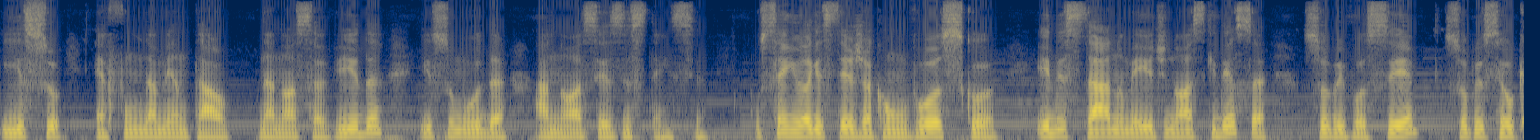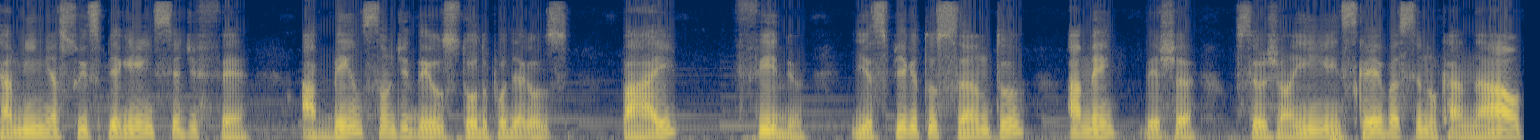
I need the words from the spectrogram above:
Isso é fundamental na nossa vida, isso muda a nossa existência. O Senhor esteja convosco, Ele está no meio de nós. Que desça sobre você, sobre o seu caminho, a sua experiência de fé, a bênção de Deus Todo-Poderoso. Pai, Filho e Espírito Santo. Amém. Deixa o seu joinha, inscreva-se no canal,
